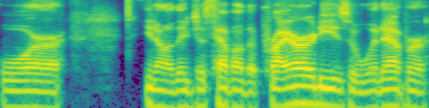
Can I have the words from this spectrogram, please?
or you know they just have other priorities or whatever,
